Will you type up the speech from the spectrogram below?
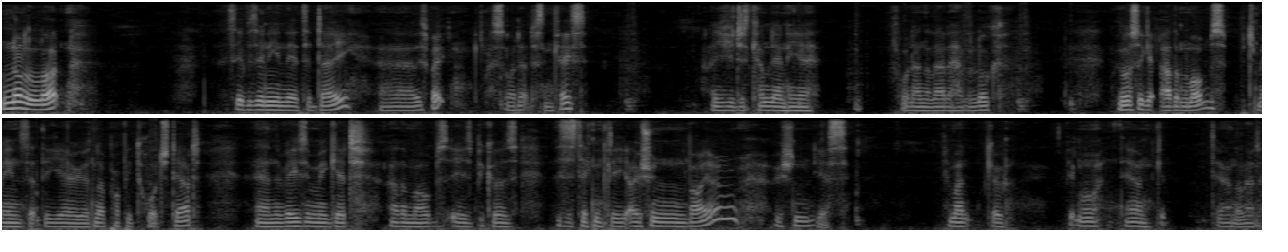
not a lot. Let's see if there's any in there today. Uh, this way, I saw it out just in case. I usually just come down here, fall down the ladder, have a look. We also get other mobs, which means that the area is not properly torched out. And the reason we get other mobs is because this is technically ocean biome. Ocean, yes. Come on, go. A bit more down, get down the ladder.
